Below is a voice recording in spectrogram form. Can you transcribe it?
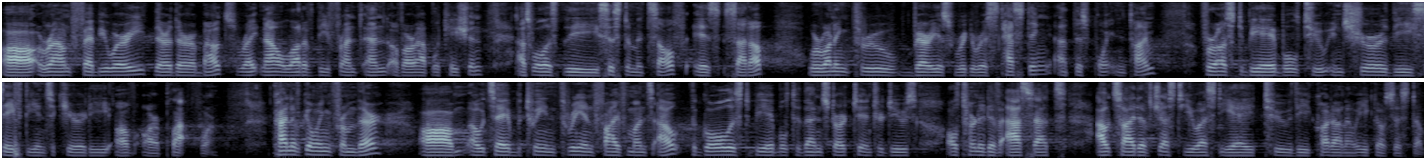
uh, around February, there thereabouts. Right now, a lot of the front end of our application, as well as the system itself, is set up. We're running through various rigorous testing at this point in time for us to be able to ensure the safety and security of our platform. Kind of going from there, um, I would say between three and five months out, the goal is to be able to then start to introduce alternative assets outside of just USDA to the Cardano ecosystem.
